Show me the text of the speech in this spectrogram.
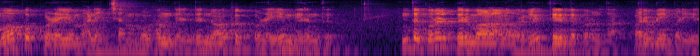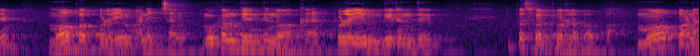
மோப்பக் குழையும் அனிச்சம் முகம் தெரிந்து நோக்கக் குழையும் இருந்து இந்த குரல் பெரும்பாலானவர்களே தெரிந்த குரல் தான் மறுபடியும் படிக்கிறேன். மோப்பக்குலையும் குழையும் முகம் திரிந்து நோக்க குழையும் விருந்து. இப்போ சொற்பொருளை பார்ப்போம். மோப்பனா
